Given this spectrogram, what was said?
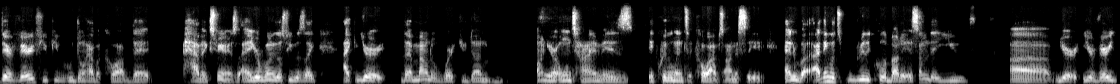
there are very few people who don't have a co-op that have experience, and you're one of those people. Is like I, you're the amount of work you've done on your own time is equivalent to co-ops, honestly. And I think what's really cool about it is something that you've, uh, you're you're very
